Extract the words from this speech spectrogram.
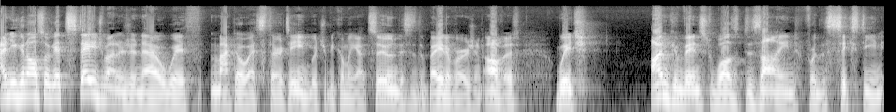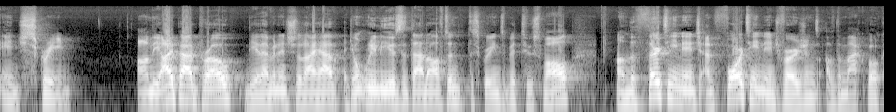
And you can also get Stage Manager now with macOS 13, which will be coming out soon. This is the beta version of it, which I'm convinced was designed for the 16 inch screen. On the iPad Pro, the 11 inch that I have, I don't really use it that often. The screen's a bit too small. On the 13 inch and 14 inch versions of the MacBook,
